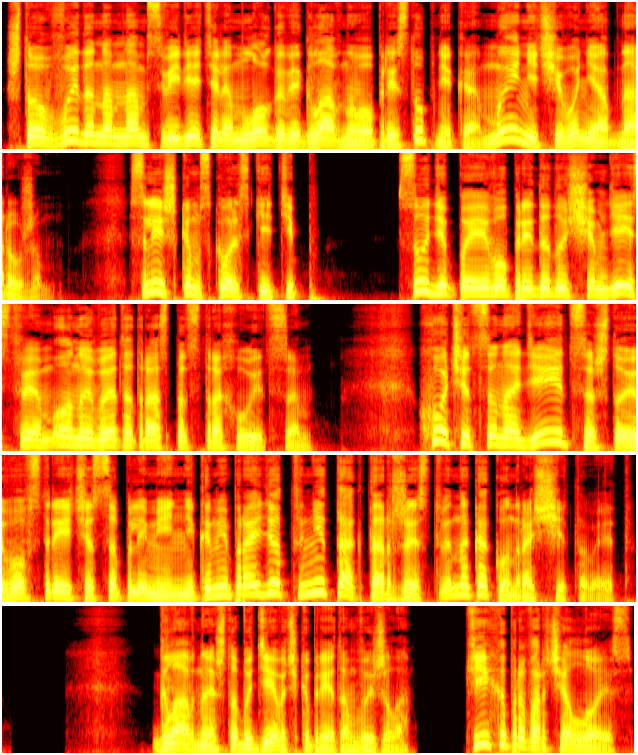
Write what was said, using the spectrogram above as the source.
что в выданном нам свидетелем логове главного преступника мы ничего не обнаружим. Слишком скользкий тип. Судя по его предыдущим действиям, он и в этот раз подстрахуется. Хочется надеяться, что его встреча с соплеменниками пройдет не так торжественно, как он рассчитывает. Главное, чтобы девочка при этом выжила. Тихо проворчал Лоис.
